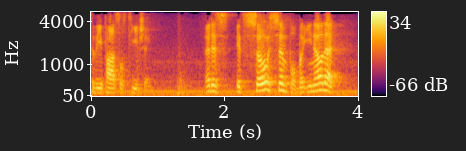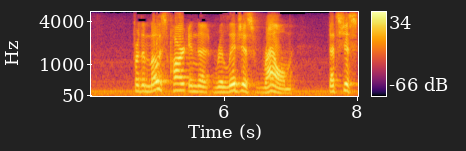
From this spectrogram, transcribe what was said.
to the apostles' teaching. That is, it's so simple, but you know that for the most part in the religious realm, that's just,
